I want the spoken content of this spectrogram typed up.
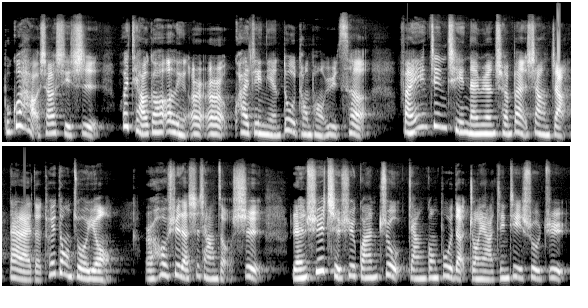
不过好消息是会调高二零二二会计年度通膨预测，反映近期能源成本上涨带来的推动作用，而后续的市场走势。仍需持续关注将公布的重要经济数据。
